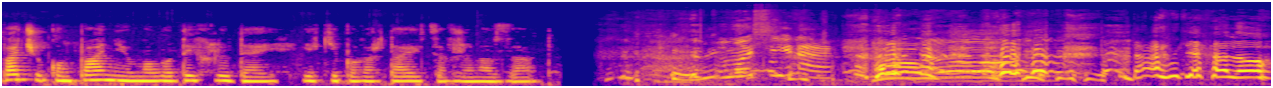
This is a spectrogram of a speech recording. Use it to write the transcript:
Бачу компанію молодих людей, які повертаються вже назад. Данке, hello.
